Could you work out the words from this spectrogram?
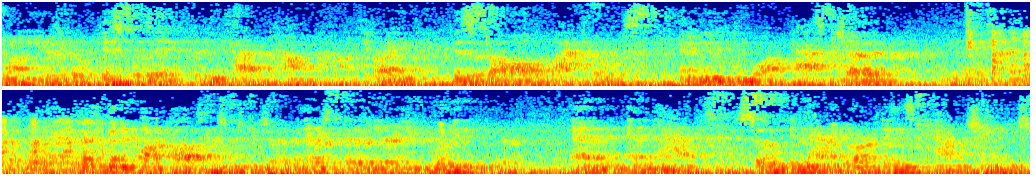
20 years ago, this was it for the entire Comic Con, right? This is all the black folks. And we, we walked past each other. We didn't want to call attention to each other. And there was, there was very women here. And, and that, so in that regard, things have changed.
